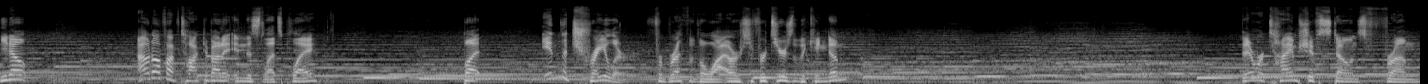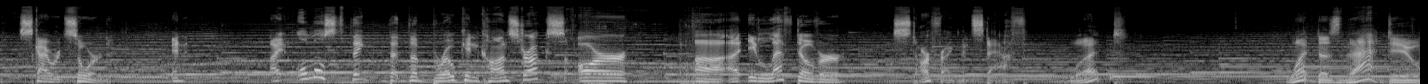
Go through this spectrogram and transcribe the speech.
You know, I don't know if I've talked about it in this Let's Play, but in the trailer for Breath of the Wild, or for Tears of the Kingdom, there were time shift stones from Skyward Sword. And I almost think that the broken constructs are uh, a leftover star fragment staff. What? What does that do?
